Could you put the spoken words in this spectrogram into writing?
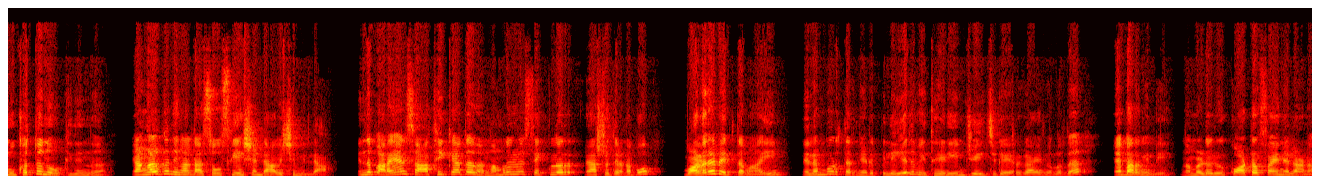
മുഖത്ത് നോക്കി നിന്ന് ഞങ്ങൾക്ക് നിങ്ങളുടെ അസോസിയേഷന്റെ ആവശ്യമില്ല എന്ന് പറയാൻ സാധിക്കാത്തതാണ്. നമ്മളൊരു സെക്കുലർ രാഷ്ട്രത്തിലാണ് അപ്പോൾ വളരെ വ്യക്തമായി നിലമ്പൂർ തെരഞ്ഞെടുപ്പിൽ ഏത് വിധേനയും ജയിച്ചു കയറുക എന്നുള്ളത് ഞാൻ പറഞ്ഞില്ലേ? നമ്മളുടെ ഒരു ക്വാർട്ടർ ഫൈനലാണ്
